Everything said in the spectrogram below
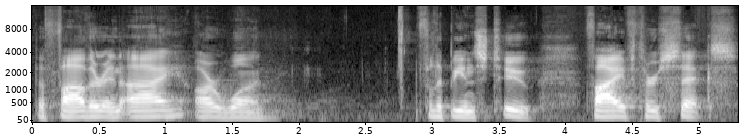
The Father and I are one. Philippians 2 5 through 6.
